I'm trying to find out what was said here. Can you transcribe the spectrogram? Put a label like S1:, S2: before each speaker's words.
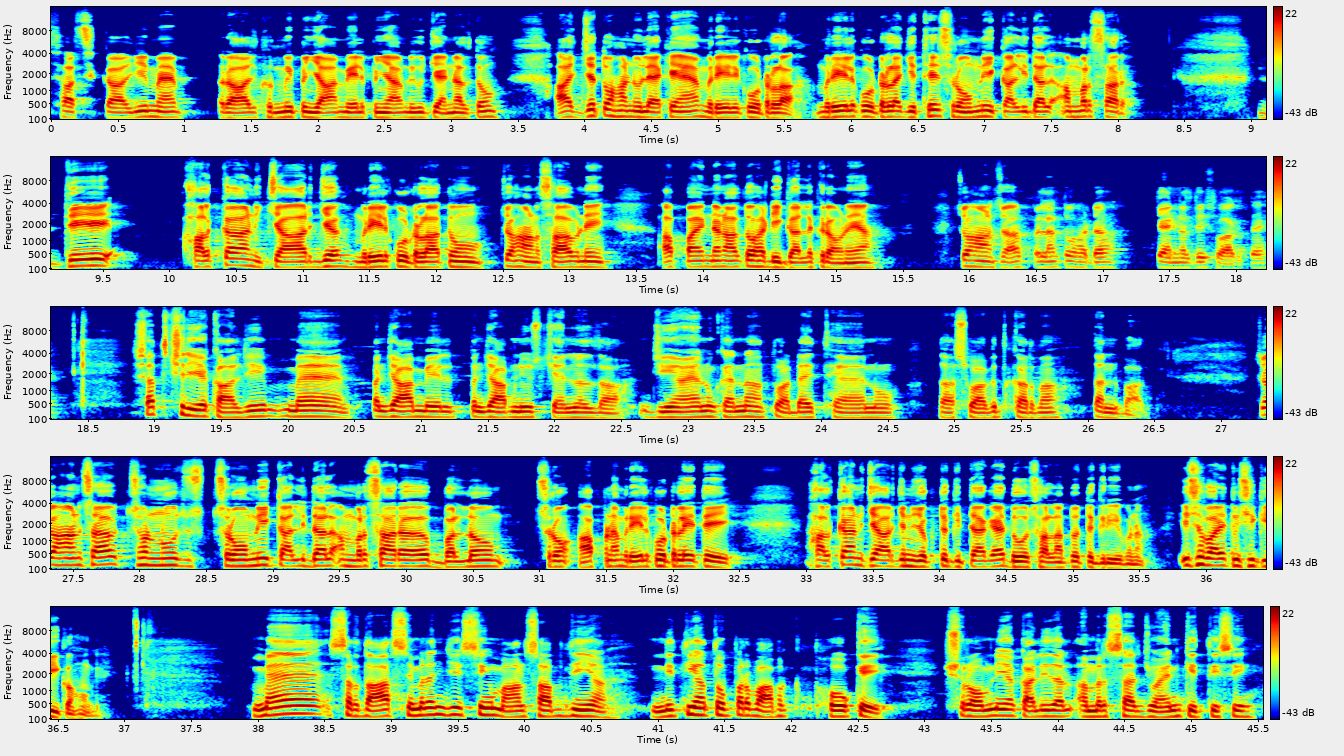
S1: ਸਤਿ ਸ਼੍ਰੀ ਅਕਾਲ ਜੀ, ਮੈਂ Raj Khurmi, Punjab mail, Punjab news channel ਤੋਂ। ਅੱਜ ਤੁਹਾਨੂੰ ਲੈ ਕੇ ਆਇਆ ਮਰੇਲ ਕੋਟਲਾ। ਮਰੇਲ ਕੋਟਲਾ ਜਿੱਥੇ ਸ਼੍ਰੋਮਣੀ ਅਕਾਲੀ ਦਲ ਅੰਮ੍ਰਿਤਸਰ ਦੇ ਹਲਕਾ ਇੰਚਾਰਜ ਮਰੇਲ ਕੋਟਲਾ ਤੋਂ ਚੌਹਾਨ ਸਾਹਿਬ ਨੇ ਆਪਾਂ ਇਹਨਾਂ ਨਾਲ ਤੁਹਾਡੀ ਗੱਲ ਕਰਾਉਣੇ ਆ। ਚੌਹਾਨ ਸਾਹਿਬ, ਪਹਿਲਾਂ ਤੁਹਾਡਾ ਚੈਨਲ ਤੇ ਸਵਾਗਤ ਹੈ।
S2: ਸਤਿ ਸ਼੍ਰੀ ਅਕਾਲ ਜੀ, ਮੈਂ Punjab mail, Punjab news channel ਦਾ ਜੀ ਆਇਆਂ ਨੂੰ ਕਹਿਣਾ, ਤੁਹਾਡਾ ਇੱਥੇ ਆਇਆਂ ਨੂੰ ਦਾ ਸਵਾਗਤ ਕਰਦਾ। ਧੰਨਵਾਦ।
S1: ਚੌਹਾਨ ਸਾਹਿਬ, ਤੁਹਾਨੂੰ ਸ਼੍ਰੋਮਣੀ ਅਕਾਲੀ ਦਲ ਅੰਮ੍ਰਿਤਸਰ ਵੱਲੋਂ ਸ਼੍ਰੋ- ਆਪਣਾ ਮਰੇਲਕੋਟਲੇ ਤੇ ਹਲਕਾ ਇੰਚਾਰਜ ਨਿਯੁਕਤ ਕੀਤਾ ਗਿਆ 2 ਸਾਲਾਂ ਤੋਂ ਤਕਰੀਬਨ। ਇਸ ਬਾਰੇ ਤੁਸੀਂ ਕੀ ਕਹੋਗੇ?
S2: ਮੈਂ ਸਰਦਾਰ ਸਿਮਰਨਜੀਤ ਸਿੰਘ ਮਾਨ ਸਾਹਿਬ ਦੀਆਂ ਨੀਤੀਆਂ ਤੋਂ ਪ੍ਰਭਾਵਿਤ ਹੋ ਕੇ ਸ਼੍ਰੋਮਣੀ ਅਕਾਲੀ ਦਲ ਅੰਮ੍ਰਿਤਸਰ ਜੁਆਇਨ ਕੀਤੀ ਸੀ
